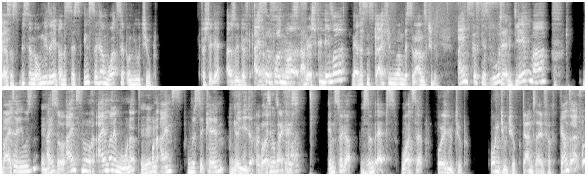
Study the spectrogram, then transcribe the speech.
es ist ein bisschen umgedreht und es ist Instagram, WhatsApp und YouTube. Versteht ihr? Also ihr dürft eins so, davon nur ist für anderes Spiel jetzt. immer, ja, das ist das gleiche, nur ein bisschen anders gespielt. Eins dürft ihr los für mit dir? immer weiter usen. Ach so. Eins nur noch einmal im Monat Mhm. und eins müsst ihr killen, nie wieder. Was noch? Sag es. Instagram sind Apps, WhatsApp oder YouTube. Und YouTube. Ganz einfach. Ganz einfach.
